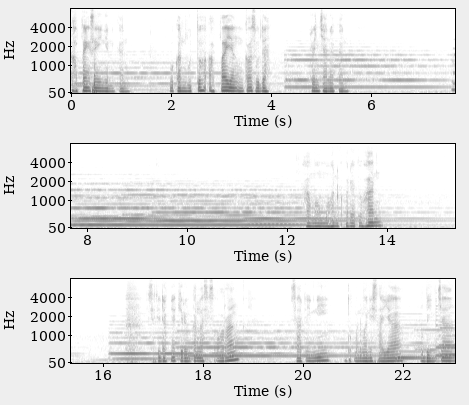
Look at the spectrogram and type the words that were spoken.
apa yang saya inginkan, bukan butuh apa yang engkau sudah rencanakan. Mohon kepada Tuhan, setidaknya kirimkanlah seseorang saat ini untuk menemani saya berbincang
